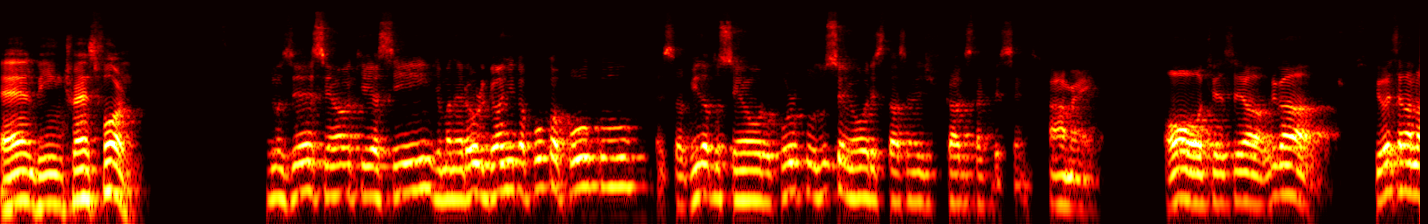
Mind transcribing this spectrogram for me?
and being transformed. Vamos ver, Senhor, que assim, de maneira orgânica, pouco a pouco, essa vida do Senhor, o corpo do Senhor está sendo edificado, está crescendo. 아멘. 오, 주였어요. 우리가 교회 생활을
